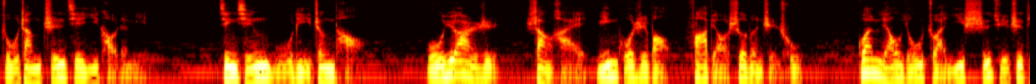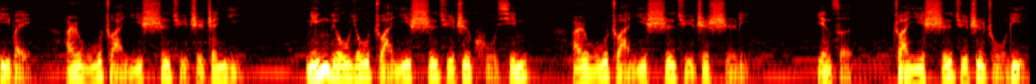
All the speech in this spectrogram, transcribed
主张直接依靠人民进行武力征讨。五月二日，上海《民国日报》发表社论指出，官僚有转移时局之地位。而无转移时局之真意，名流有转移时局之苦心，而无转移时局之实力。因此，转移时局之主力，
